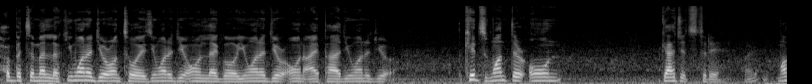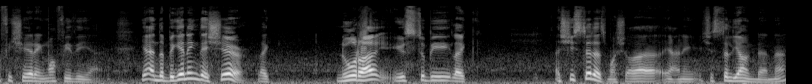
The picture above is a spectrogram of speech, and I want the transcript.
Hubbat tamalluk. You wanted your own toys. You wanted your own Lego. You wanted your own iPad. You wanted your kids want their own gadgets today, right? ما في sharing, ما في ذي يعني. Yeah, in the beginning they share. Like Noura used to be like and she still is mashallah يعني she's still young then, huh?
